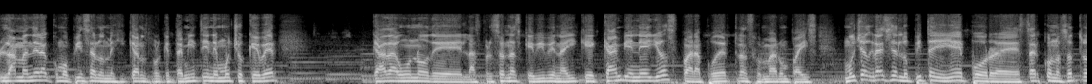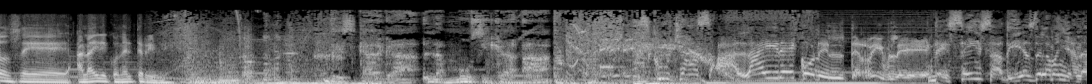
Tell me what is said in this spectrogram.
la manera como piensan los mexicanos, porque también tiene mucho que ver cada uno de las personas que viven ahí, que cambien ellos para poder transformar un país. Muchas gracias Lupita Yeye por eh, estar con nosotros eh, al aire con el terrible. Descarga la música a. Escuchas al aire con el terrible. De 6 a 10 de la mañana.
